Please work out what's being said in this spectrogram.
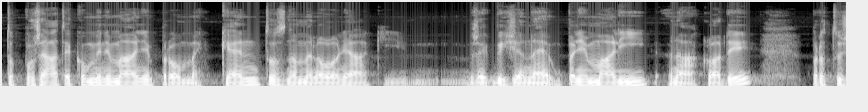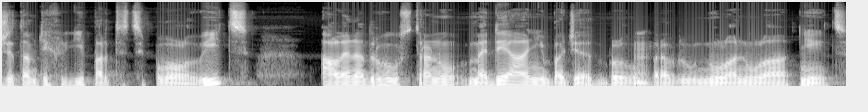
to pořád jako minimálně pro McKen to znamenalo nějaký, řekl bych, že ne úplně malý náklady, protože tam těch lidí participovalo víc, ale na druhou stranu mediální budget byl opravdu 0,0 nic.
